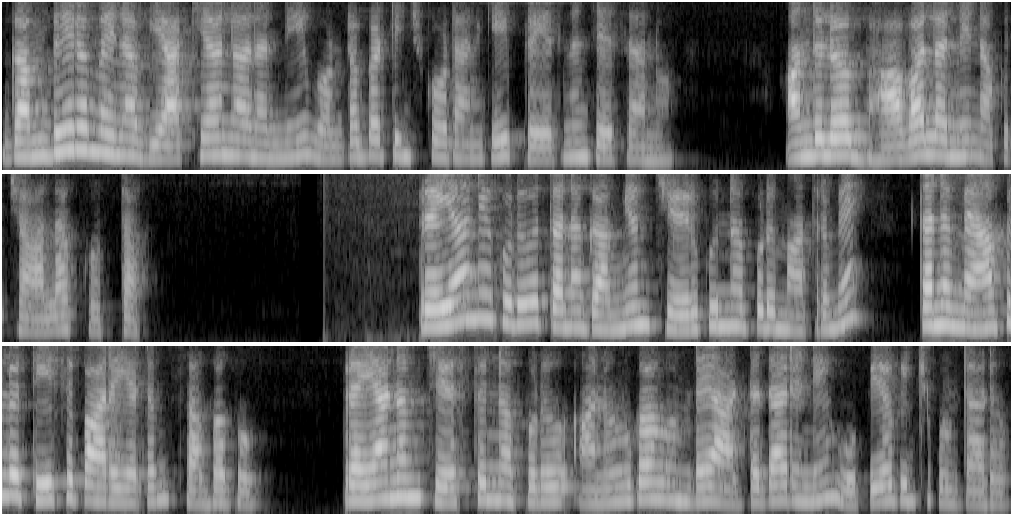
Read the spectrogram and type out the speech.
గంభీరమైన వ్యాఖ్యానాలన్నీ వంటబట్టించుకోవడానికి ప్రయత్నం చేశాను. అందులో భావాలన్నీ నాకు చాలా కొత్త. ప్రయాణికుడు తన గమ్యం చేరుకున్నప్పుడు మాత్రమే తన మ్యాపులు తీసిపారేయటం సబబు. ప్రయాణం చేస్తున్నప్పుడు అనువుగా ఉండే అడ్డదారిని ఉపయోగించుకుంటాడు.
